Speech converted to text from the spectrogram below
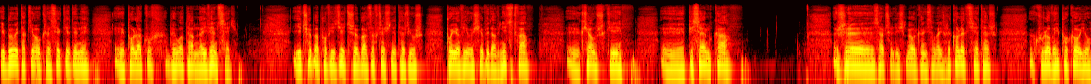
I były takie okresy, kiedy y, Polaków było tam najwięcej. I trzeba powiedzieć, że bardzo wcześnie też już pojawiły się wydawnictwa, y, książki, pisemka, że zaczęliśmy organizować rekolekcje też Królowej Pokoju.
